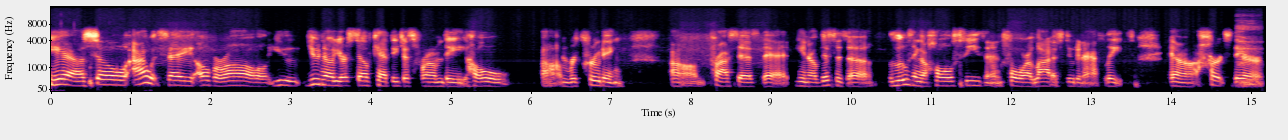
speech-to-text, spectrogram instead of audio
Yeah, so I would say overall, you you know yourself, Kathy, just from the whole um, recruiting um, process that you know this is a losing a whole season for a lot of student athletes uh, hurts their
